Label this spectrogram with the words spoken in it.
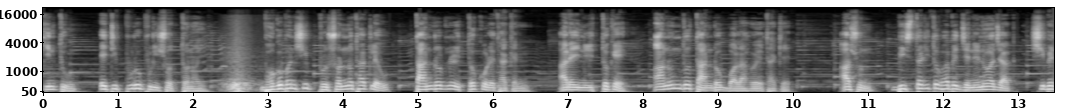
কিন্তু এটি পুরোপুরি সত্য নয়। ভগবান শিব প্রসন্ন থাকলেও তাণ্ডব নৃত্য করে থাকেন আর এই নৃত্যকে আনন্দ তাণ্ডব বলা হয়ে থাকে। আসুন বিস্তারিতভাবে জেনে নেওয়া যাক শিবের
